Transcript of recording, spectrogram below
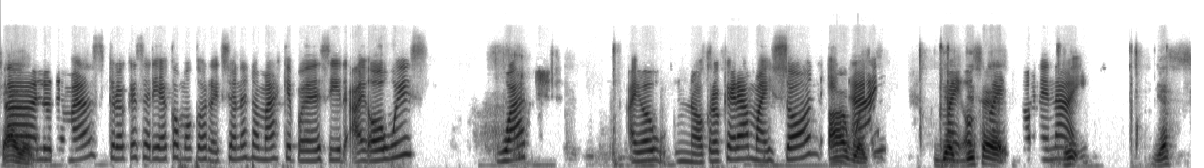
child. ah, lo demás creo que sería como correcciones nomás que puede decir I always watch. I no, creo que era my son and Always. I. Yes, My, this, my uh, son and I. yes.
